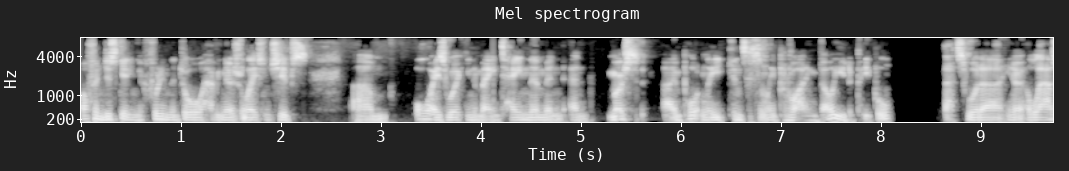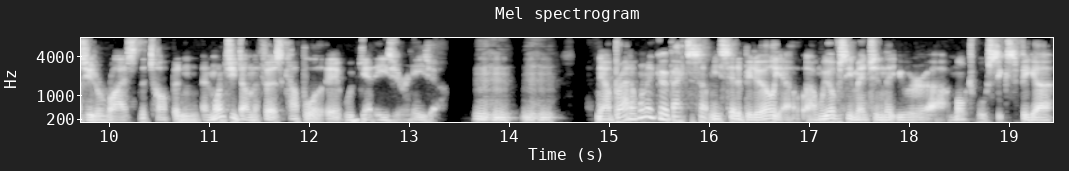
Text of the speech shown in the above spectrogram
often just getting your foot in the door, having those relationships, um, always working to maintain them, and and most importantly, consistently providing value to people. That's what uh, you know allows you to rise to the top. And and once you've done the first couple, it would get easier and easier. Mm-hmm, mm-hmm. Now, Brad, I want to go back to something you said a bit earlier. Um, we obviously mentioned that you were a multiple six figure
